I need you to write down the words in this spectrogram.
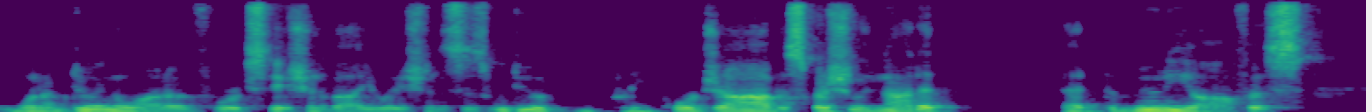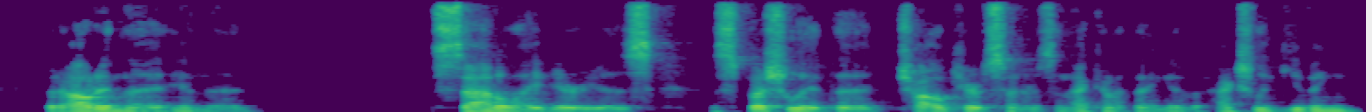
when I'm doing a lot of workstation evaluations is we do a pretty poor job, especially not at, at the Mooney office, but out in the in the satellite areas especially at the childcare centers and that kind of thing, of actually giving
